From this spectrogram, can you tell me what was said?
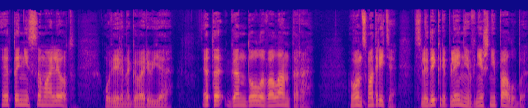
Это не самолет, уверенно говорю я. Это гондола Валантера. Вон, смотрите, следы крепления внешней палубы,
